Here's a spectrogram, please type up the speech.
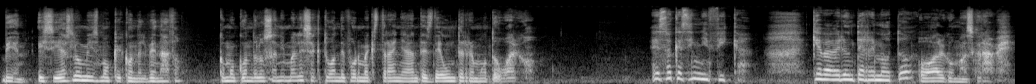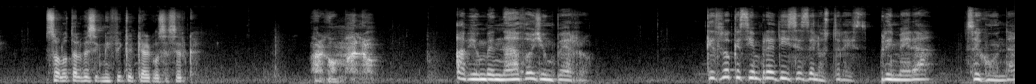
Bien, ¿y si es lo mismo que con el venado? Como cuando los animales actúan de forma extraña antes de un terremoto o algo. ¿Eso qué significa? ¿Que va a haber un terremoto? O algo más grave. Solo tal vez signifique que algo se acerca. Algo malo. Había un venado y un perro. ¿Qué es lo que siempre dices de los tres? ¿Primera? ¿Segunda?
